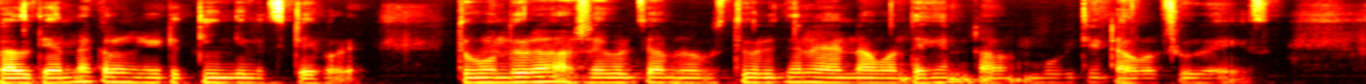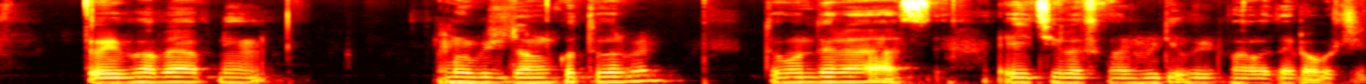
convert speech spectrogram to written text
গাল দেন না, কারণ এটা তিন দিন স্টে করে। তো বন্ধুরা, আশা করছি আপনারা বুঝতে পেরেছেন অ্যান্ড আমার দেখেন মুভিটি ডাউনলোড শুরু হয়ে গেছে। তো এইভাবে আপনি মুভিটি ডাউনলোড করতে পারবেন। তো বন্ধুরা এই ছিল আজকের ভিডিও ভিডিও ভালো থাকলে অবশ্যই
